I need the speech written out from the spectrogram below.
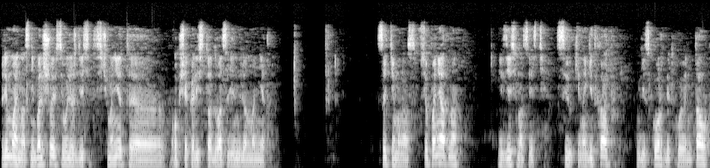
Прямой у нас небольшой, всего лишь 200 тысяч монет, э, общее количество 21 миллион монет. С этим у нас все понятно. И здесь у нас есть ссылки на GitHub, Discord, Bitcoin Talk.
